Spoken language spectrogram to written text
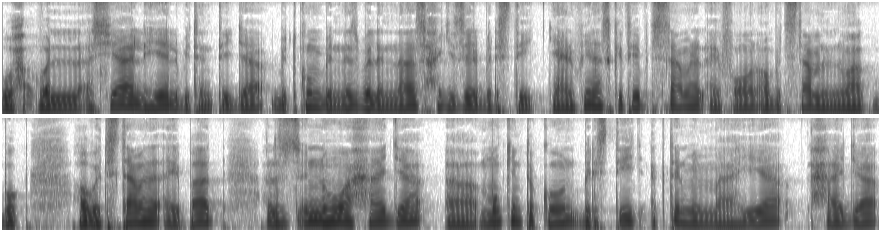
والأشياء اللي هي اللي بتنتجها بتكون بالنسبة للناس حاجة زي البرستيج. يعني في ناس كتير بتستعمل الآيفون أو بتستعمل الماك بوك أو بتستعمل الآيباد على أساس إنه هو حاجة آه، ممكن تكون برستيج أكتر مما هي حاجة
